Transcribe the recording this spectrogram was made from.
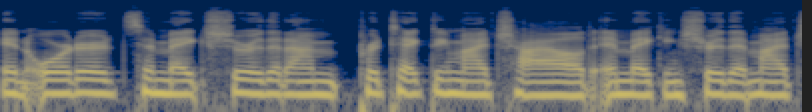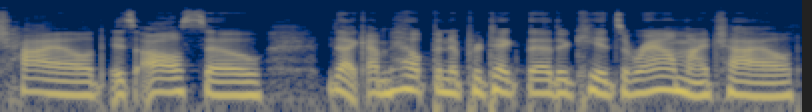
in order to make sure that I'm protecting my child and making sure that my child is also, like, I'm helping to protect the other kids around my child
